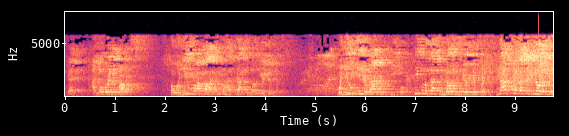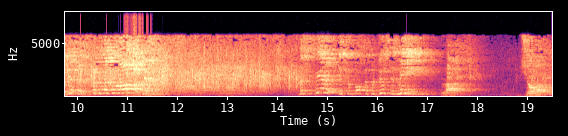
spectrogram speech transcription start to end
Okay? I know we're in the Bronx. But when you walk by, people have got to know that you're different. When you interact with people, people have got to know that you're different. Not so that they know that you're different, but because you are different. The Spirit is supposed to produce in me love, joy,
